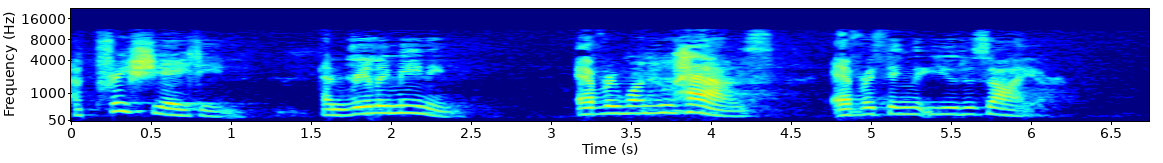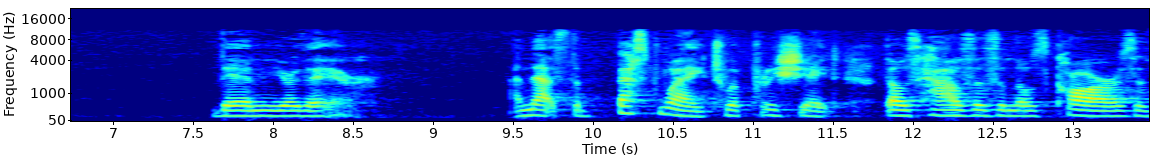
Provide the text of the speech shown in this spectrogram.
appreciating and really meaning everyone who has everything that you desire, then you're there. And that's the best way to appreciate those houses and those cars and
